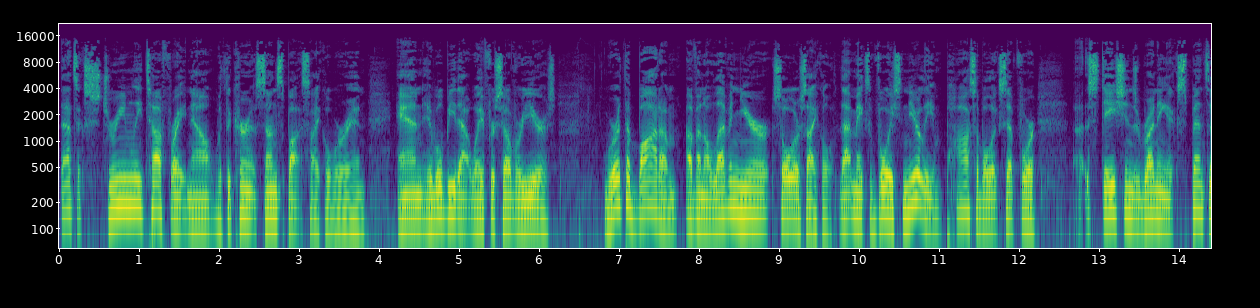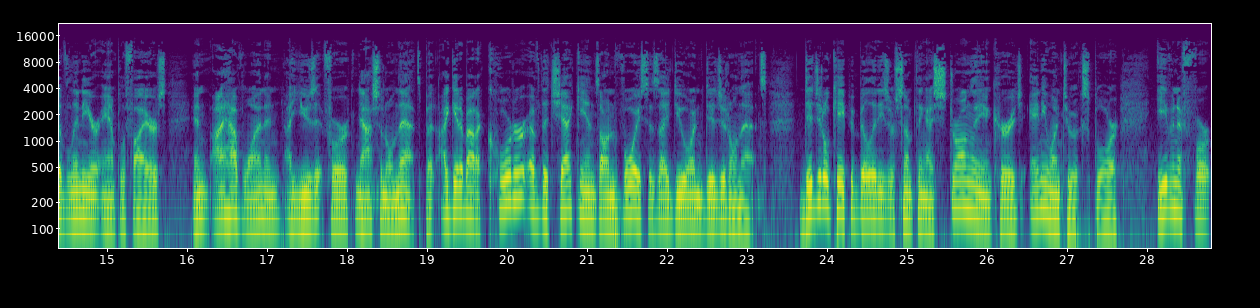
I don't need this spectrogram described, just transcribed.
that's extremely tough right now with the current sunspot cycle we're in, and it will be that way for several years. We're at the bottom of an 11 year solar cycle. That makes voice nearly impossible except for uh, stations running expensive linear amplifiers, and I have one and I use it for national nets, but I get about a quarter of the check-ins on voice as I do on digital nets. Digital capabilities are something I strongly encourage anyone to explore, even if for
